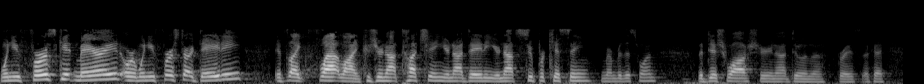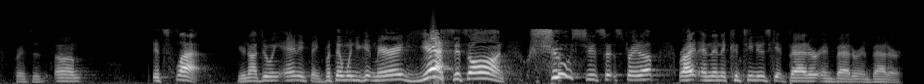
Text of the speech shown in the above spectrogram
when you first get married or when you first start dating, it's like flatline because you're not touching, you're not dating, you're not super kissing. Remember this one? The dishwasher, you're not doing the brace, okay, braces. Um, it's flat. You're not doing anything. But then when you get married, yes, it's on. Shoot, shoots straight up, right? And then it continues to get better and better and better.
